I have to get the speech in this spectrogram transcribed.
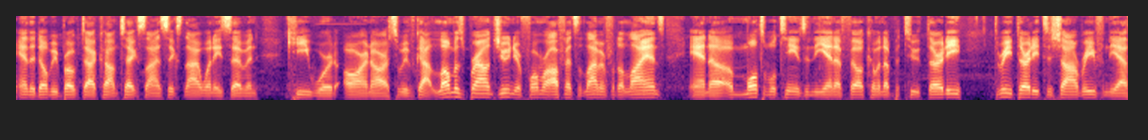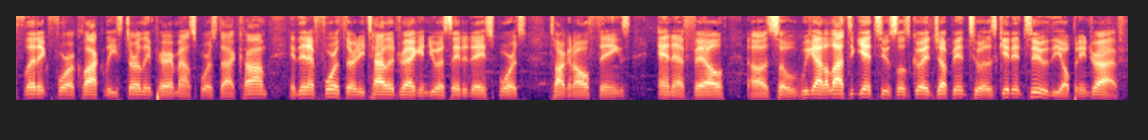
and the don'tbebroke.com text line 69187 keyword R&R. So we've got Lomas Brown Jr., former offensive lineman for the Lions, and uh, multiple teams in the NFL coming up at 2:30. 3.30 Tashan Reed from The Athletic. 4 o'clock, Lee Sterling, ParamountSports.com. And then at 4.30, Tyler Dragon, USA Today Sports, talking all things NFL. Uh, so we got a lot to get to, so let's go ahead and jump into it. Let's get into the opening drive.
